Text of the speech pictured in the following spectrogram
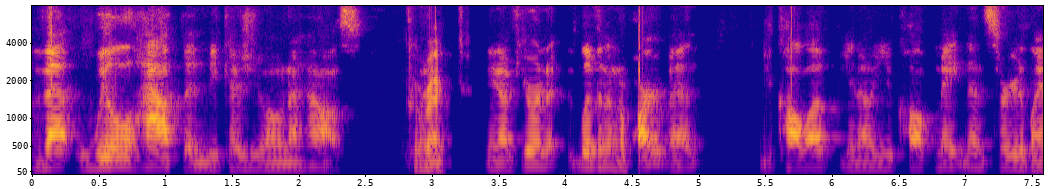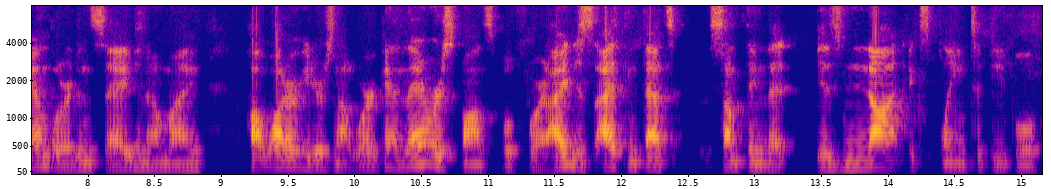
that will happen because you own a house. Correct. When, you know, if you're in, live in an apartment, you call up, you know, you call maintenance or your landlord and say, you know, my hot water heater's not working, and they're responsible for it. I just I think that's something that is not explained to people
